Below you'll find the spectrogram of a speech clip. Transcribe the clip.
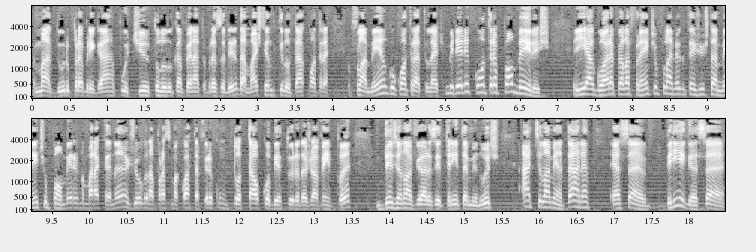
maduro para brigar por título do Campeonato Brasileiro, ainda mais tendo que lutar contra Flamengo, contra Atlético Mineiro e contra Palmeiras. E agora pela frente o Flamengo tem justamente o Palmeiras no Maracanã, jogo na próxima quarta-feira com total cobertura da Jovem Pan, 19 horas e 30 minutos. A te lamentar, né? Essa briga, essa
